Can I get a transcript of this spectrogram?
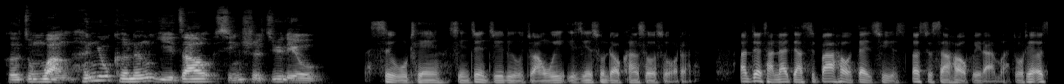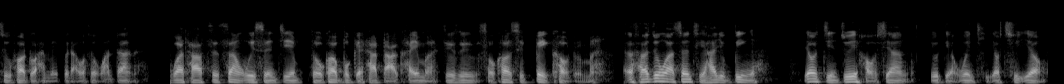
何宗旺很有可能已遭刑事拘留。十五天行政拘留转为已经送到看守所了。按正常来讲，十八号带去，二十三号回来嘛。昨天二十五号都还没回来，我说完蛋了。我他去上卫生间，手铐不给他打开嘛，就是手铐是背铐的嘛。何中华身体还有病啊，腰颈椎好像有点问题，要吃药。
